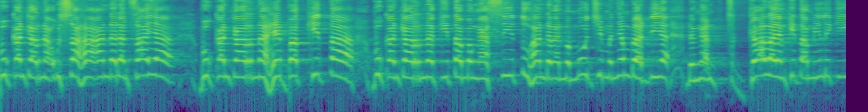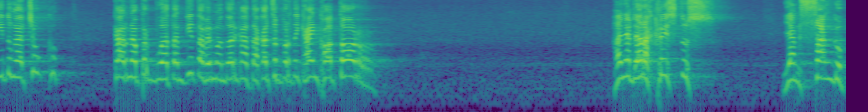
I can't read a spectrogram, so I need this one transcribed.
Bukan karena usaha Anda dan saya, bukan karena hebat kita, bukan karena kita mengasihi Tuhan dengan memuji, menyembah Dia dengan segala yang kita miliki itu nggak cukup. Karena perbuatan kita firman Tuhan katakan seperti kain kotor. Hanya darah Kristus yang sanggup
